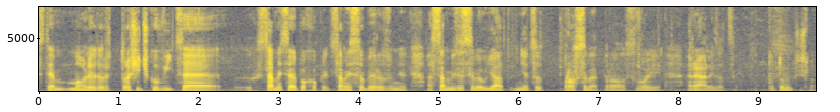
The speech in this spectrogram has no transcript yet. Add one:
jste mohli to trošičku více sami sebe pochopit, sami sobě rozumět a sami ze sebe udělat něco pro sebe, pro svoji realizaci. To, to mi přišlo.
